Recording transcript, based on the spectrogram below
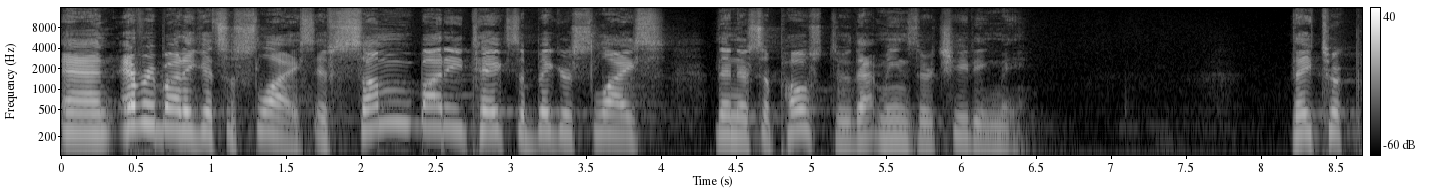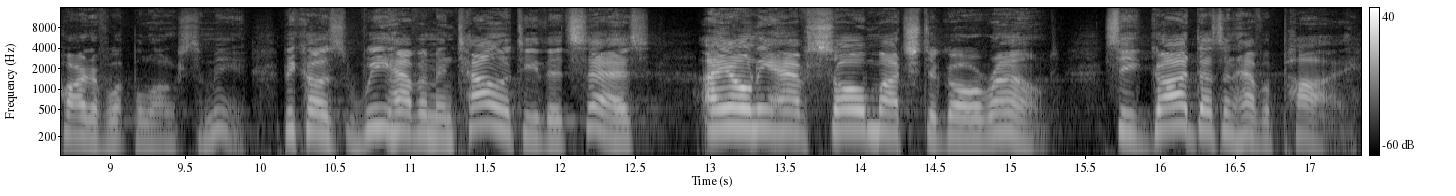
And everybody gets a slice. If somebody takes a bigger slice than they're supposed to, that means they're cheating me. They took part of what belongs to me. Because we have a mentality that says, I only have so much to go around. See, God doesn't have a pie.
